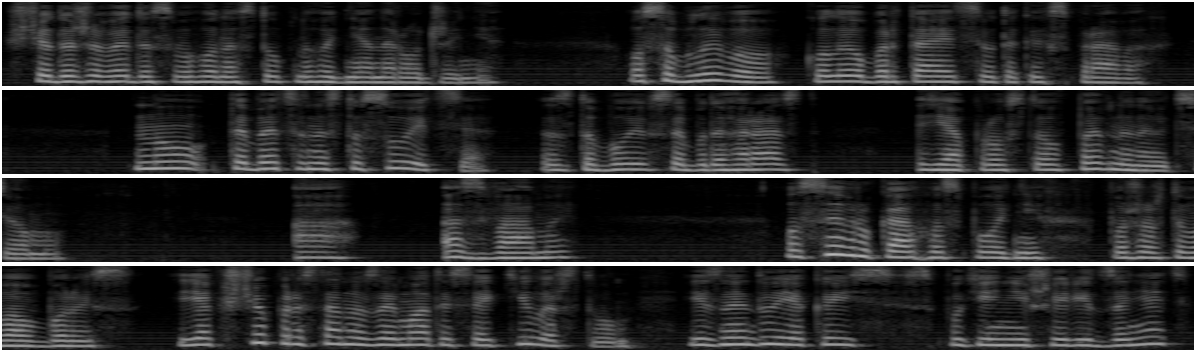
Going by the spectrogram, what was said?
що доживе до свого наступного дня народження, особливо коли обертається у таких справах. Ну, тебе це не стосується, з тобою все буде гаразд, я просто впевнений у цьому. А, а з вами? Усе в руках Господніх, пожартував Борис. Якщо перестану займатися кілерством і знайду якийсь спокійніший рід занять,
